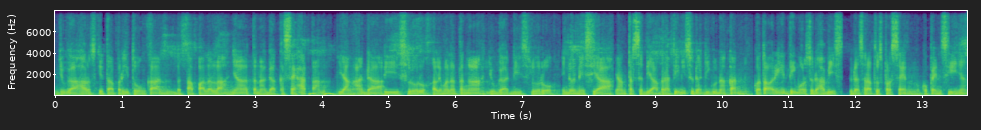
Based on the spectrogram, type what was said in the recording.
juga harus kita perhitungkan betapa lelahnya tenaga kesehatan yang ada di seluruh Kalimantan Tengah, juga di seluruh Indonesia yang tersedia berarti ini sudah digunakan. Kota Waringin Timur sudah habis, sudah 100% okupansinya.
